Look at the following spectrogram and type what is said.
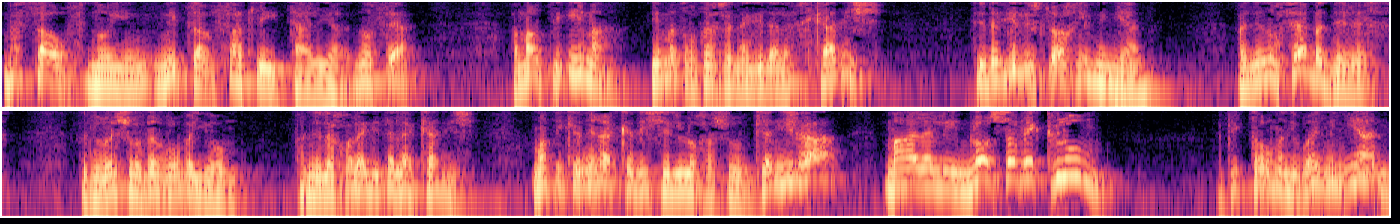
במסע אופנועים מצרפת לאיטליה, נוסע. אמרתי, אמא, אם את רוצה שאני אגיד עלייך קדיש, תדאגי לשלוח לי מניין. ואני נוסע בדרך, ואני רואה שעובר רוב היום, ואני לא יכול להגיד עליה קדיש. אמרתי, כנראה הקדיש שלי לא חשוב, כי אני רע, מעללים, לא שווה כלום. ופתאום אני רואה מניין,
